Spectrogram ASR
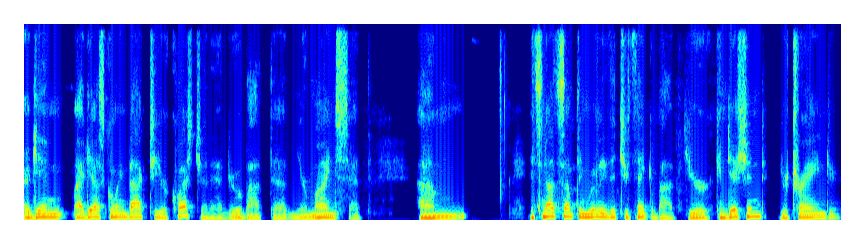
again, I guess going back to your question, Andrew, about uh, your mindset, um, it's not something really that you think about. You're conditioned, you're trained,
